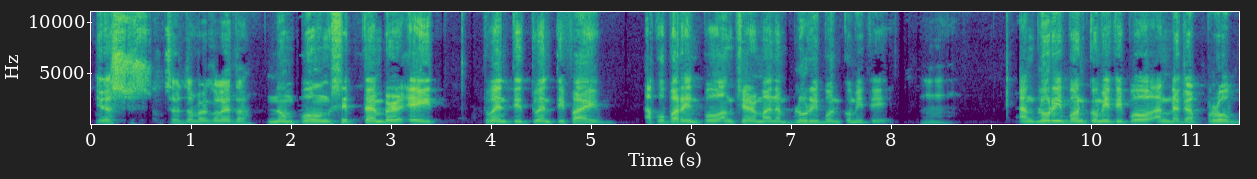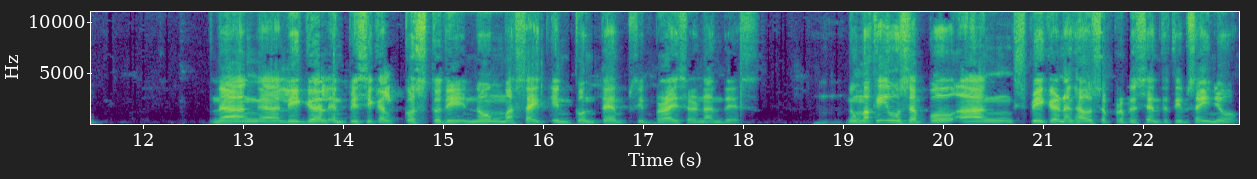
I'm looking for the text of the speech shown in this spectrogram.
Yes, Senator Marcoleta. noong pong September 8, 2025, ako pa rin po ang chairman ng Blue Ribbon Committee. Hmm. Ang Blue Ribbon Committee po ang nag-approve ng uh, legal and physical custody nung ma-cite in contempt si Bryce Hernandez. Nung makiusap po ang Speaker ng House of Representatives sa inyo,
